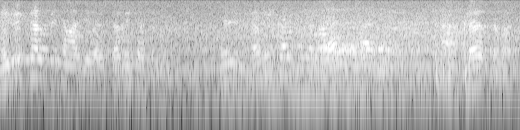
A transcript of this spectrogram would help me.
નિર્વિકલ્પની સમાધિ હોય સવિકલ્પ નહીં. સવિકલ્પ સહજ સમાધિ સમાધિ. હા સરસ સમાધિ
